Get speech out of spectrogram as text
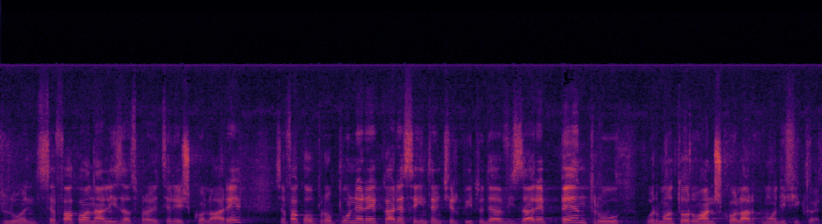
luni să facă o analiză asupra rețelei școlare, să facă o propunere care să intre în circuitul de avizare pentru următorul an școlar cu modificări.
